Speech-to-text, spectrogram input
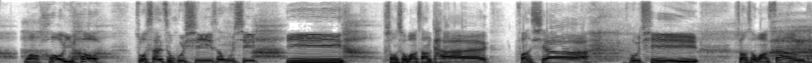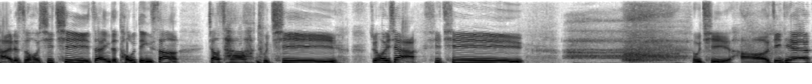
往后以后做三次呼吸，深呼吸，一，双手往上抬，放下，吐气。双手往上抬的时候，吸气，在你的头顶上交叉吐气，最后一下吸气，吐气。好，今天。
